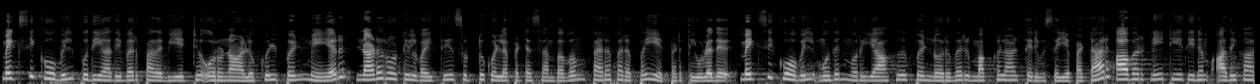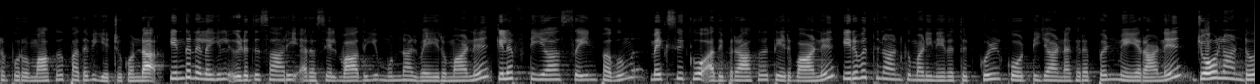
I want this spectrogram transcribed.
மெக்சிகோவில் புதிய அதிபர் பதவியேற்ற ஒரு நாளுக்குள் பெண் மேயர் நடுரோட்டில் வைத்து சுட்டுக் கொல்லப்பட்ட சம்பவம் பரபரப்பை ஏற்படுத்தியுள்ளது. மெக்சிகோவில் முதன்முறையாக பெண் ஒருவர் மக்களால் தெரிவு செய்யப்பட்டார். அவர் நேற்றைய தினம் அதிகாரப்பூர்வமாக பதவியேற்றுக் கொண்டார். இந்த நிலையில் இடதுசாரி அரசியல்வாதியும் முன்னாள் மேயருமான கிலப்டியா செயின்பவும் மெக்சிகோ அதிபராக தேர்வான இருபத்தி நான்கு மணி நேரத்திற்குள் கோட்டியா நகர பெண் மேயரான ஜோலாண்டோ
